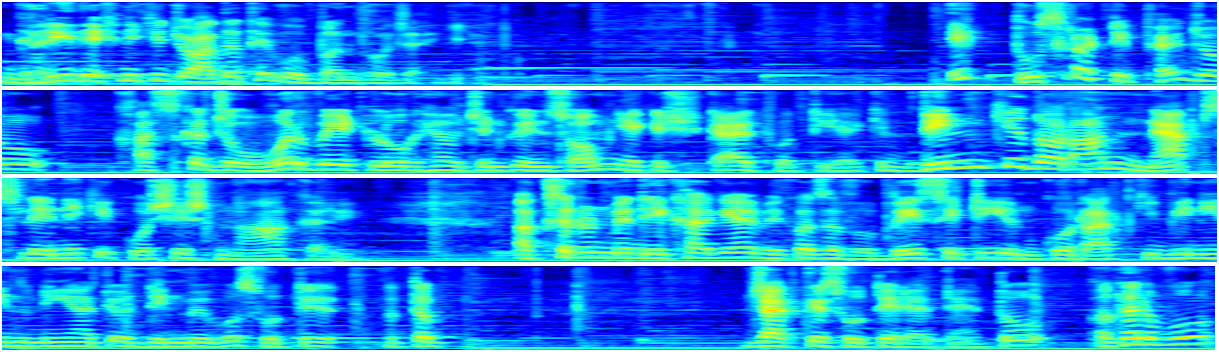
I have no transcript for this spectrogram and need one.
घड़ी देखने की जो आदत है, वो बंद हो जाएगी। एक दूसरा टिप है जो खासकर जो ओवरवेट लोग हैं, जिनको इंसोमनिया की शिकायत होती है, कि दिन के दौरान नैप्स लेने की कोशिश ना करें। अक्सर उनमें देखा गया है बिकॉज़ ऑफ़ ओबेसिटी उनको रात की भी नींद नहीं आती और दिन में वो सोते मतलब जागते सोते रहते हैं। तो अगर वो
